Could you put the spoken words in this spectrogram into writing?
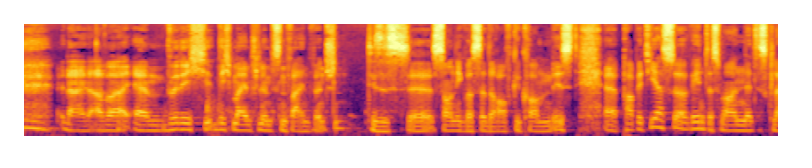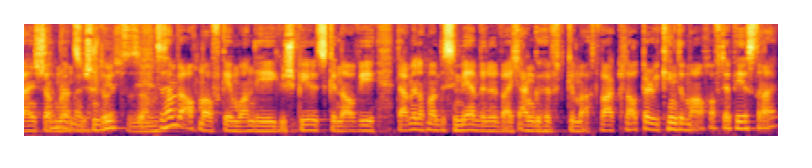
Nein, aber ähm, würde ich nicht meinem schlimmsten Feind wünschen. Dieses äh, Sonic, was da drauf gekommen ist. Äh, Puppeteer hast du erwähnt, das war ein nettes mal zwischendurch. zusammen. Das haben wir auch mal auf Game One.de gespielt, genau wie, da haben wir noch mal ein bisschen mehr im Windelweich angehüpft gemacht. War Cloudberry Kingdom auch auf der PS3?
